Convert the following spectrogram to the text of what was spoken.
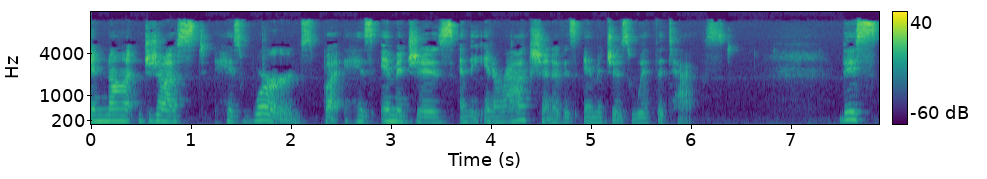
in not just his words, but his images and the interaction of his images with the text this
